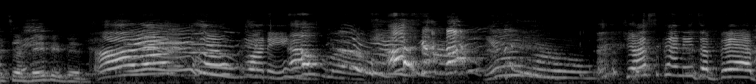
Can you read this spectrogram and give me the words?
It's a baby bib. Oh, that's so funny. Jessica needs a bib.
